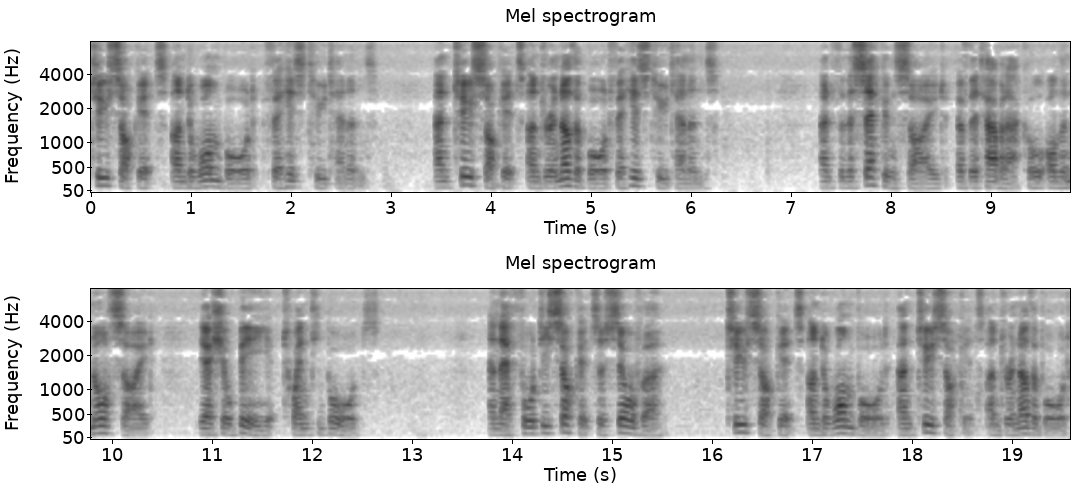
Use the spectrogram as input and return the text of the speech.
two sockets under one board for his two tenons, and two sockets under another board for his two tenons. And for the second side of the tabernacle on the north side there shall be twenty boards, and there forty sockets of silver, two sockets under one board, and two sockets under another board.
